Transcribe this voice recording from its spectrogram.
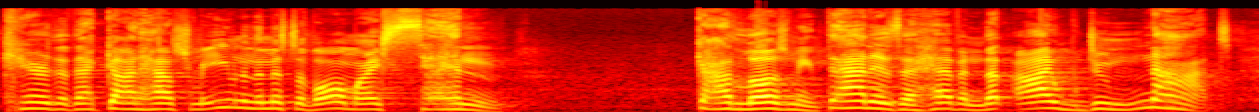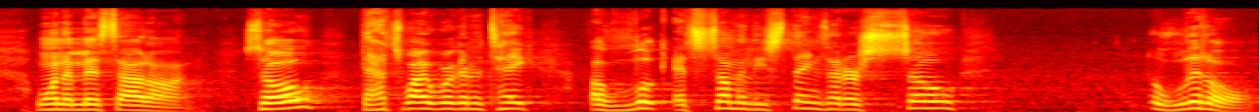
care that that God has for me, even in the midst of all my sin. God loves me. That is a heaven that I do not want to miss out on. So that's why we're going to take a look at some of these things that are so little,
